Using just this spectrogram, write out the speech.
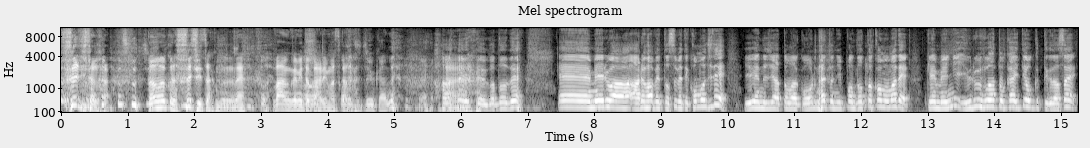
筋だから玉袋筋さんのね番組とかありますから。ね。ははいい。ということでえーメールはアルファベットすべて小文字で UNG アットマークオールナイトニッポンドットコムまで件名にゆるふわと書いて送ってください。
